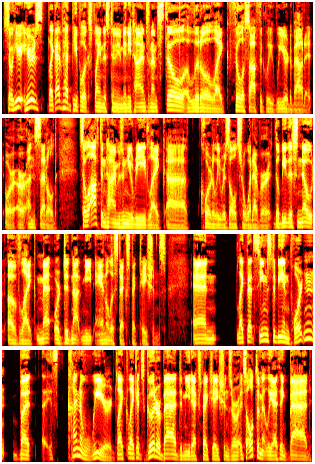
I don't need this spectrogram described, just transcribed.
So here, here's like I've had people explain this to me many times, and I'm still a little like philosophically weird about it or, or unsettled. So oftentimes when you read like uh, quarterly results or whatever, there'll be this note of like met or did not meet analyst expectations, and like that seems to be important, but it's kind of weird. Like like it's good or bad to meet expectations, or it's ultimately I think bad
